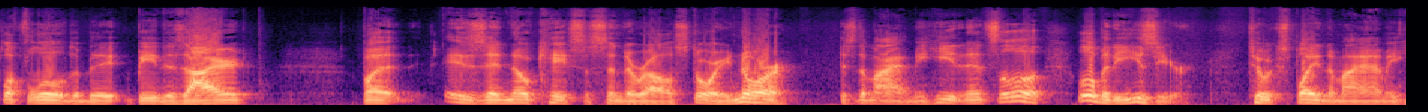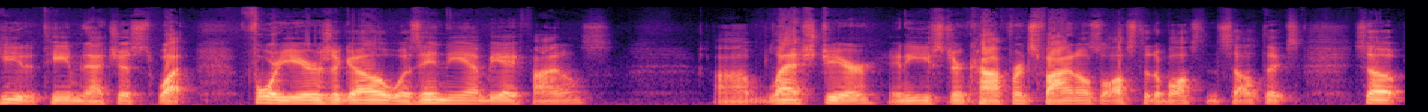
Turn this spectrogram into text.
left a little to be, be desired, but is in no case a Cinderella story, nor is the Miami Heat. And it's a little, a little bit easier to explain to Miami Heat, a team that just, what, four years ago was in the NBA Finals. Um, last year in the Eastern Conference Finals, lost to the Boston Celtics. So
